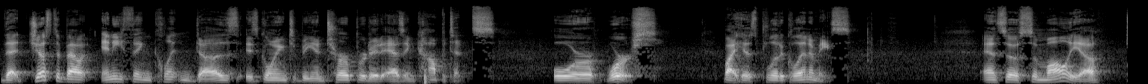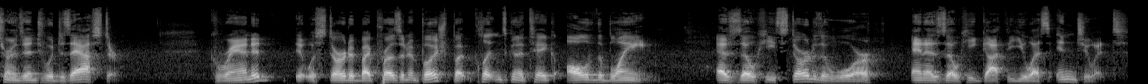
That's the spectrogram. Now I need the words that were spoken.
that just about anything Clinton does is going to be interpreted as incompetence or worse by his political enemies. And so Somalia turns into a disaster. Granted, it was started by President Bush, but Clinton's going to take all of the blame as though he started the war and as though he got the U.S. into it.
